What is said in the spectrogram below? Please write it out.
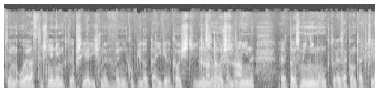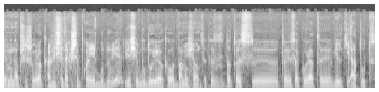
tym uelastycznieniem, które przyjęliśmy w wyniku pilota i wielkości i No dostępności dobrze, no. gmin, e, to jest minimum, które zakontraktujemy na przyszły rok. Ale się tak szybko je buduje? Je się buduje około dwa miesiące. To jest, to, to, jest, y, to jest akurat y, wielki atut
